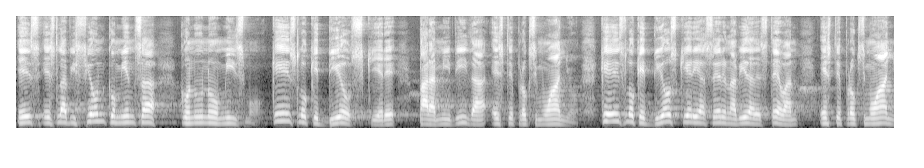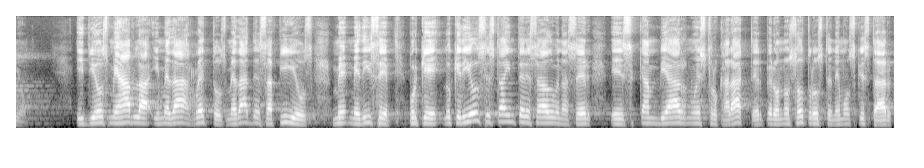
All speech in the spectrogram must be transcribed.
es, es la visión comienza con uno mismo. ¿Qué es lo que Dios quiere para mi vida este próximo año? ¿Qué es lo que Dios quiere hacer en la vida de Esteban este próximo año? Y Dios me habla y me da retos, me da desafíos, me, dice, porque lo que Dios está interesado en hacer es cambiar nuestro carácter, pero nosotros tenemos que estar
